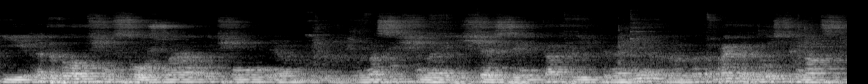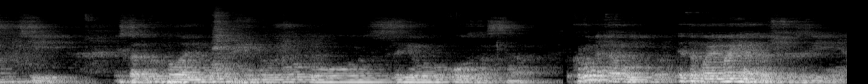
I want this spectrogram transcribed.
И это была очень сложная, очень насыщенная и счастьем, и конфликтами. В этом проекте родилось 13 детей, из которых половина, в общем, дожила до зрелого возраста. Кроме того, это моя, моя точка зрения.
